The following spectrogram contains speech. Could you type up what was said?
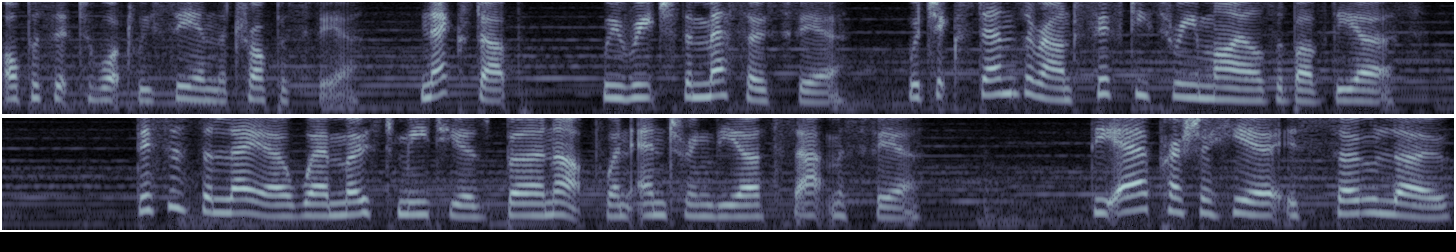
opposite to what we see in the troposphere. Next up, we reach the mesosphere, which extends around 53 miles above the Earth. This is the layer where most meteors burn up when entering the Earth's atmosphere. The air pressure here is so low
